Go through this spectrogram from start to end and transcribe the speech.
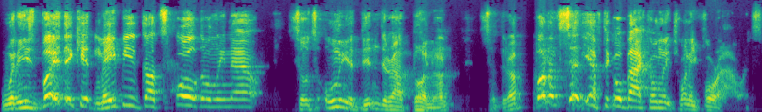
When he's by the kid, maybe it got spoiled only now. So it's only a din derabanan. So the Rabbanan said you have to go back only 24 hours.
